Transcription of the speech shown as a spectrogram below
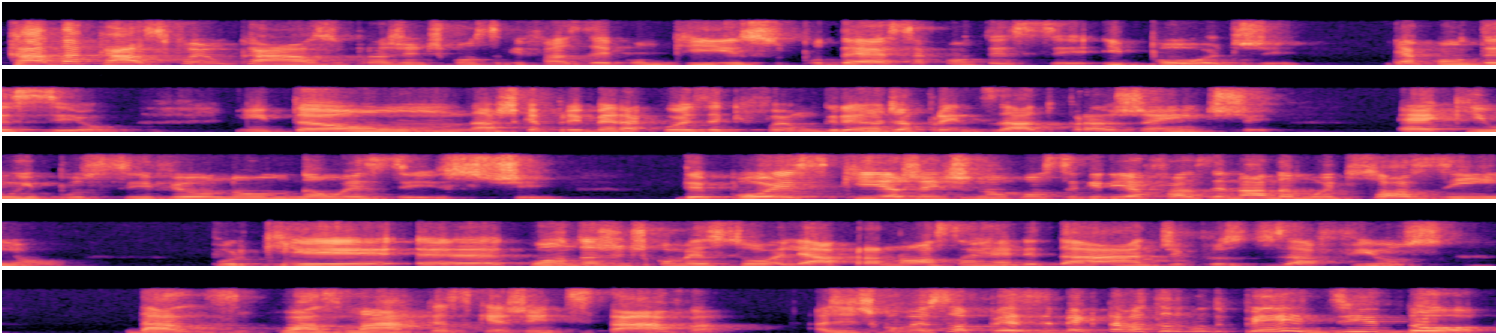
cada caso foi um caso para a gente conseguir fazer com que isso pudesse acontecer. E pôde, e aconteceu. Então, acho que a primeira coisa que foi um grande aprendizado para a gente é que o impossível não, não existe. Depois que a gente não conseguiria fazer nada muito sozinho, porque é, quando a gente começou a olhar para a nossa realidade, para os desafios das, com as marcas que a gente estava, a gente começou a perceber que estava todo mundo perdido.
